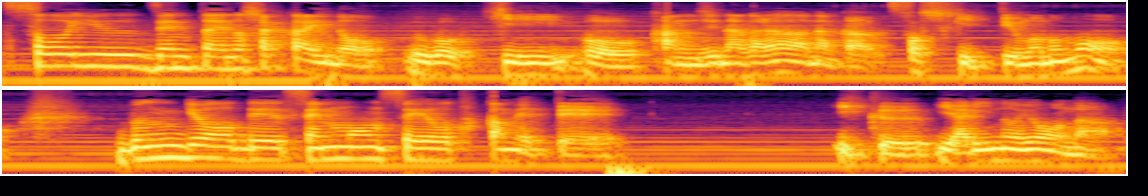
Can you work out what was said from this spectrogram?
そういう全体の社会の動きを感じながらなんか組織っていうものも分業で専門性を高めていく槍のような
